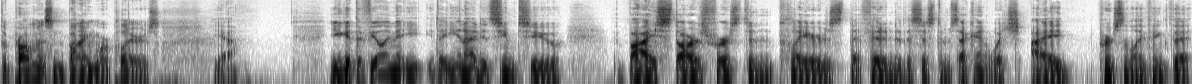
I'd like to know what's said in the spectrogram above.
The problem isn't buying more players. Yeah, you get the feeling that that you United seem to buy stars first and players that fit into the system second, which I personally think that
